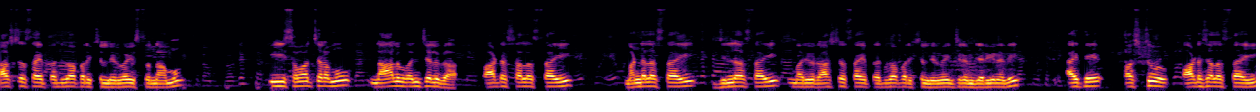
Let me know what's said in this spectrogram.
రాష్ట్ర స్థాయి ప్రతిభా పరీక్షలు నిర్వహిస్తున్నాము. ఈ సంవత్సరము నాలుగు అంచెలుగా పాఠశాల స్థాయి మండల స్థాయి జిల్లా స్థాయి మరియు రాష్ట్ర స్థాయి ప్రతిభా పరీక్షలు నిర్వహించడం జరిగినది. అయితే ఫస్ట్ పాఠశాల స్థాయి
